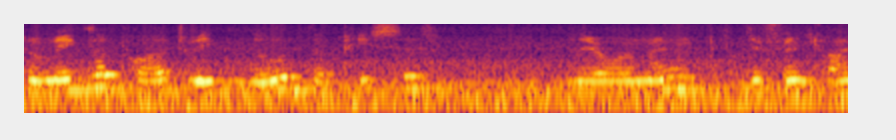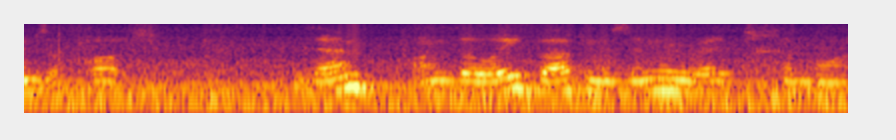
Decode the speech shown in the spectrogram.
To make the pot, we glued the pieces. There were many different kinds of pots. Then, on the way back, Ms. Zimmer read some more.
